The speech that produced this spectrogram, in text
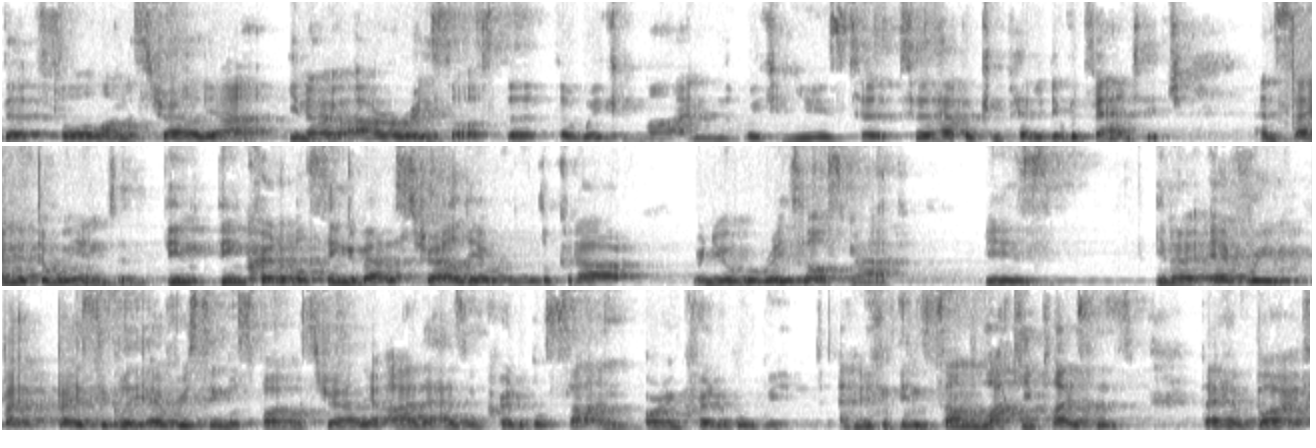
that fall on Australia, you know, are a resource that, that we can mine and that we can use to, to have a competitive advantage. And same with the wind. The, the incredible thing about Australia, when you look at our renewable resource map, is you know every basically every single spot in Australia either has incredible sun or incredible wind, and in, in some lucky places they have both.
